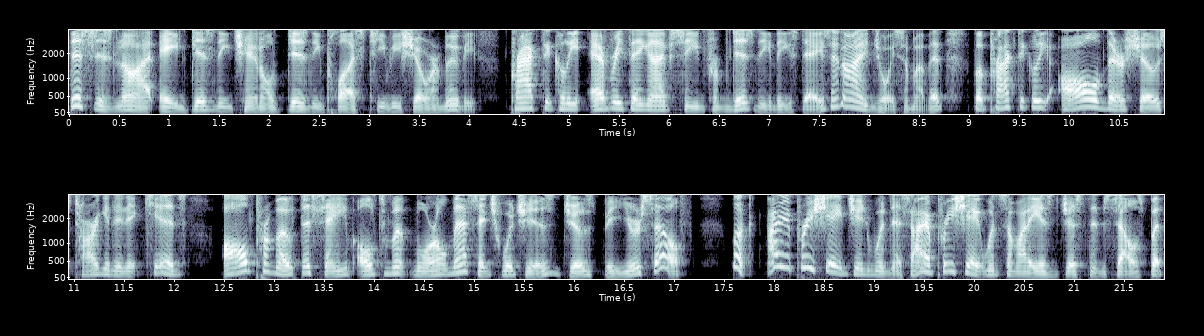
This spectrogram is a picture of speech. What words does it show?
This is not a Disney Channel, Disney Plus TV show or movie. Practically everything I've seen from Disney these days, and I enjoy some of it, but practically all their shows targeted at kids all promote the same ultimate moral message, which is just be yourself. Look, I appreciate genuineness. I appreciate when somebody is just themselves, but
